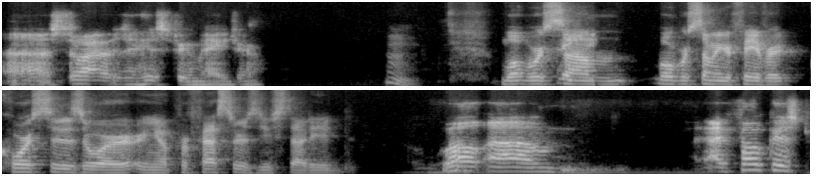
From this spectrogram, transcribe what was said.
Uh, so I was a history major. Hmm. What were some What were some of your favorite courses or you know professors you studied? Well, um, I focused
